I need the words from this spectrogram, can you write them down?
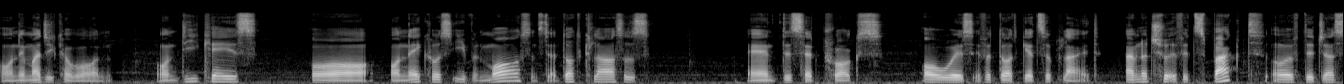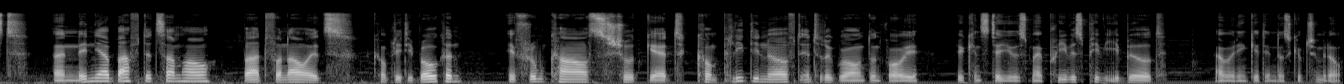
on a Magicka Warden. On DKs or on Necros even more, since they're dot classes, and this set procs always if a dot gets applied. I'm not sure if it's bugged or if they just uh, ninja buffed it somehow, but for now it's completely broken. If rune carves should get completely nerfed into the ground, don't worry, you can still use my previous PvE build, I will link it in the description below.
